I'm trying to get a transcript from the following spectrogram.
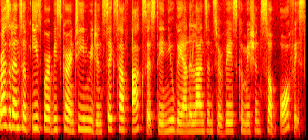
Residents of East Berbice Corentyne Region 6 have access to a new Guyana Lands and Surveys Commission sub-office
